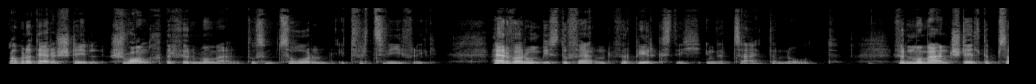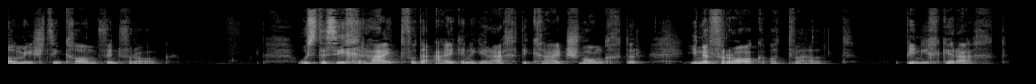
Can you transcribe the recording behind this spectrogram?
Aber an dieser Stelle schwankt er für einen Moment aus dem Zorn in die Verzweiflung. Herr, warum bist du fern? Verbirgst dich in der Zeit der Not. Für einen Moment stellt der Psalmist seinen Kampf in Frage. Aus der Sicherheit von der eigenen Gerechtigkeit schwankt er in eine Frage an die Welt. Bin ich gerecht?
